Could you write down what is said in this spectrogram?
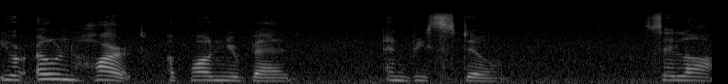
your own heart upon your bed and be still. Selah.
